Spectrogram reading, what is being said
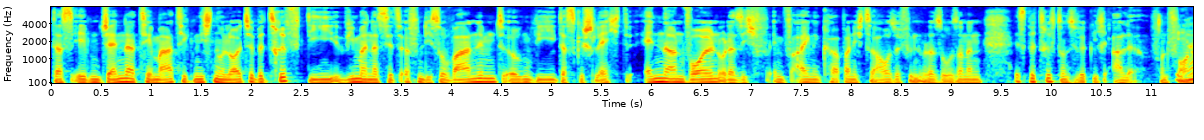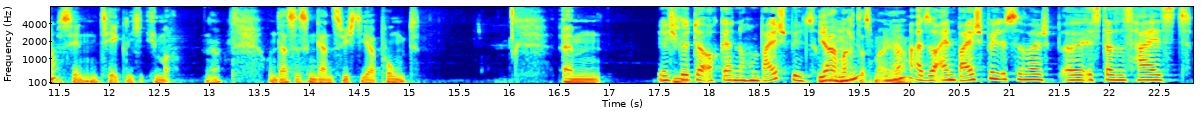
dass eben Gender-Thematik nicht nur Leute betrifft, die, wie man das jetzt öffentlich so wahrnimmt, irgendwie das Geschlecht ändern wollen oder sich im eigenen Körper nicht zu Hause fühlen oder so, sondern es betrifft uns wirklich alle, von vorne Ja. bis hinten, täglich, immer. Ne? Und das ist ein ganz wichtiger Punkt. Ähm, Ja, ich würde da auch gerne noch ein Beispiel zu Ja, nennen. mach das mal, Ne? ja. Also ein Beispiel ist zum Beispiel, äh, ist, dass es heißt,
